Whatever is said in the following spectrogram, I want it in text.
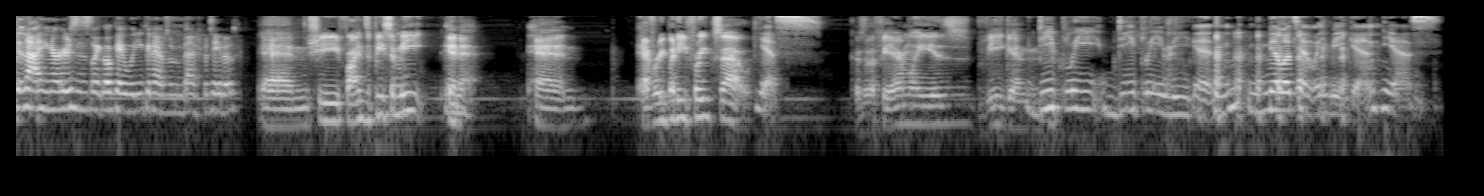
diners. Is like, okay, well, you can have some mashed potatoes. And she finds a piece of meat in it. And everybody freaks out. Yes. because the family is vegan. deeply, deeply vegan, militantly vegan. Yes,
